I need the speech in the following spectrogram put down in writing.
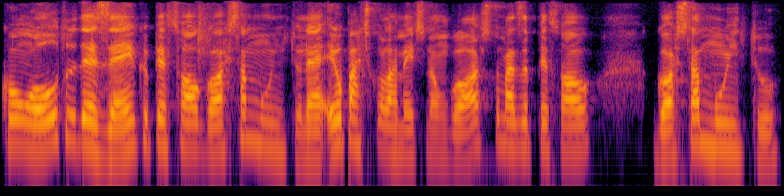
com outro desenho que o pessoal gosta muito, né? Eu particularmente não gosto, mas o pessoal gosta muito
